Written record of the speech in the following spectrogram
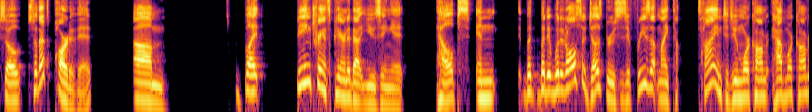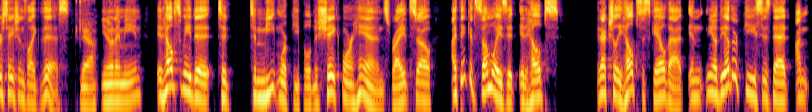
So so that's part of it. Um, but being transparent about using it helps and but but it, what it also does, Bruce, is it frees up my t- time to do more have more conversations like this. Yeah, you know what I mean. It helps me to to to meet more people, to shake more hands, right? So I think in some ways it it helps. It actually helps to scale that. And you know, the other piece is that I'm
